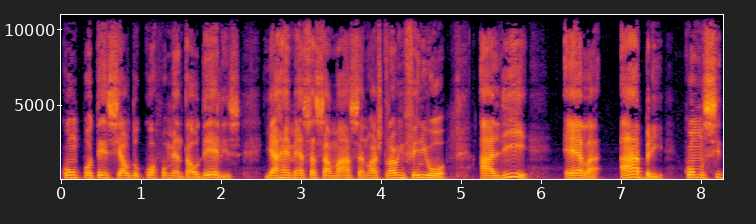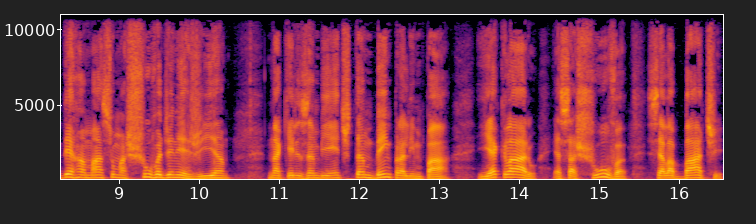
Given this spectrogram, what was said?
com o potencial do corpo mental deles e arremessa essa massa no astral inferior. Ali ela abre como se derramasse uma chuva de energia naqueles ambientes também para limpar. E é claro, essa chuva, se ela bate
